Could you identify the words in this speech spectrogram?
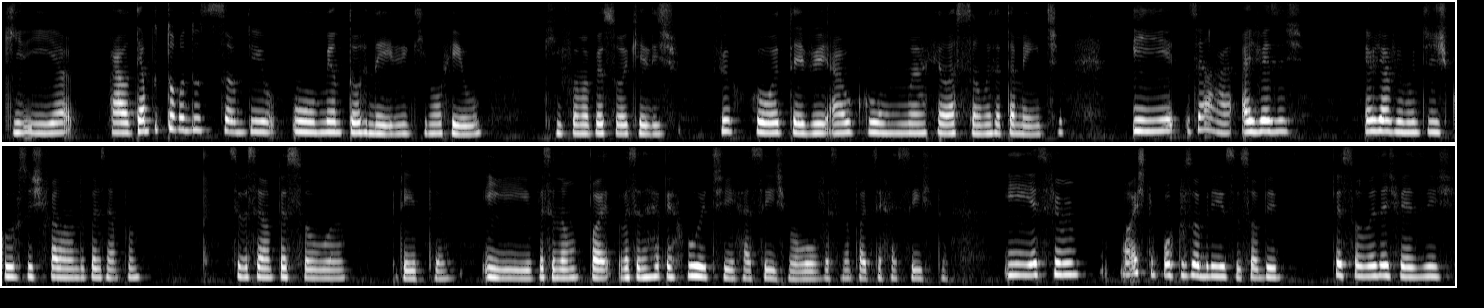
Queria falar o tempo todo sobre o mentor dele que morreu, que foi uma pessoa que eles ficou, teve alguma relação exatamente. E, sei lá, às vezes eu já vi muitos discursos falando, por exemplo, se você é uma pessoa preta e você não pode, você não repercute racismo ou você não pode ser racista. E esse filme mostra um pouco sobre isso, sobre pessoas às vezes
